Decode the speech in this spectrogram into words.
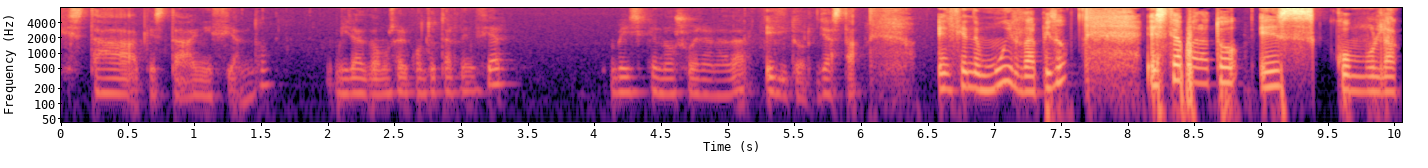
que está, que está iniciando. Mirad, vamos a ver cuánto tarda en iniciar. ¿Veis que no suena nada? Editor, ya está. Enciende muy rápido este aparato es como la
